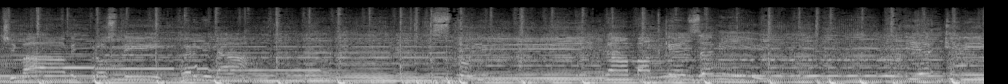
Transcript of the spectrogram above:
Či má byť prostý hrdina? Stojí na matke zemi, je iný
